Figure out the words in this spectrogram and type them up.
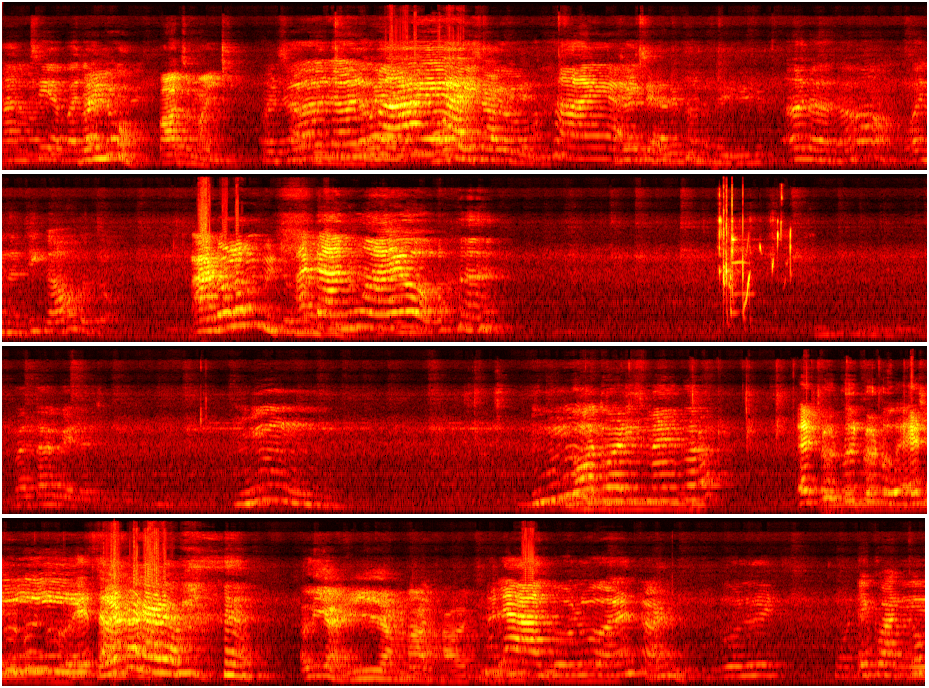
માનસી આ ભાઈનું? પાંચમાં આવી બધા ભાઈ પૈસા આપી દેજો. હાય જો ચારે ગુનો થઈ જાય અરે રો ઓય નજીક આવો તો. આડો લાવું બીટું આ ટાનું આયો. બતાવ પેલા હમ. ગોદ વાળી સ્મેલ કરો. એટલું ટૂટું એટલું ટૂટું એ લે પણ આડો. અલી આ ઈ આમ ના ખાવે અલે આ ગોળું હોય ને ગોળું એક વાત કહું?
